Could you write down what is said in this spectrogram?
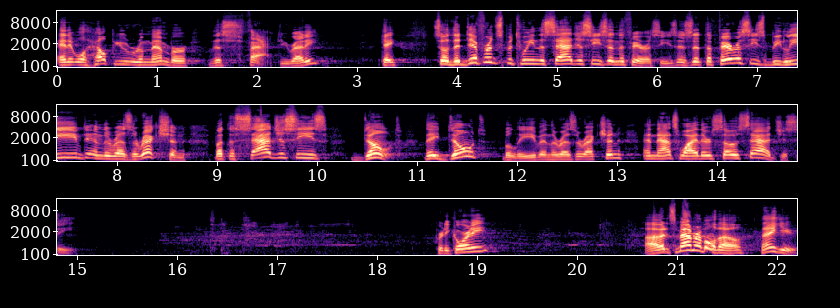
and it will help you remember this fact. You ready? Okay, so the difference between the Sadducees and the Pharisees is that the Pharisees believed in the resurrection, but the Sadducees don't. They don't believe in the resurrection, and that's why they're so sad, you see. Pretty corny? Uh, but it's memorable, though. Thank you.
